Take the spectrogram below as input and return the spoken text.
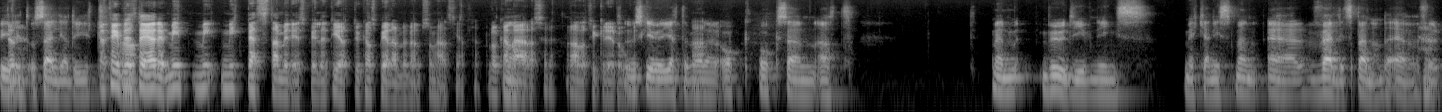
billigt och sälja dyrt. Jag tänkte precis säga det. Mitt, mitt, mitt bästa med det spelet är att du kan spela med vem som helst egentligen. De kan Ja. lära sig det. Alla tycker det är Så Du roligt. beskriver jättebra Ja. där. Och, och sen att men budgivningsmekanismen är väldigt spännande även för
